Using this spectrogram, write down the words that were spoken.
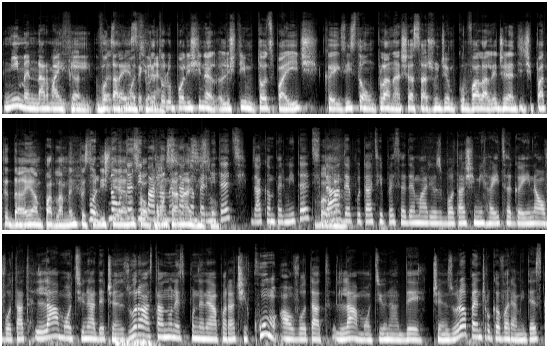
nimeni n-ar mai fi Adică votat ăsta e moțiunea. secretul lui Polișinel. Îl știm toți pe aici, că există un plan așa să ajungem cumva la alegeri anticipate, dar aia în Parlament, Bun, PSD-știi aia nu noutăți din s-au Parlament, Ponta dacă n-a îmi zis-o. permiteți, dacă îmi permiteți, Vă da, rog. deputații PSD Marius Botaș și Mihăiță Găină au votat la moțiunea de cenzură. Asta nu ne spune neapărat și cum au votat la moțiunea de cenzură, pentru că, vă reamintesc,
